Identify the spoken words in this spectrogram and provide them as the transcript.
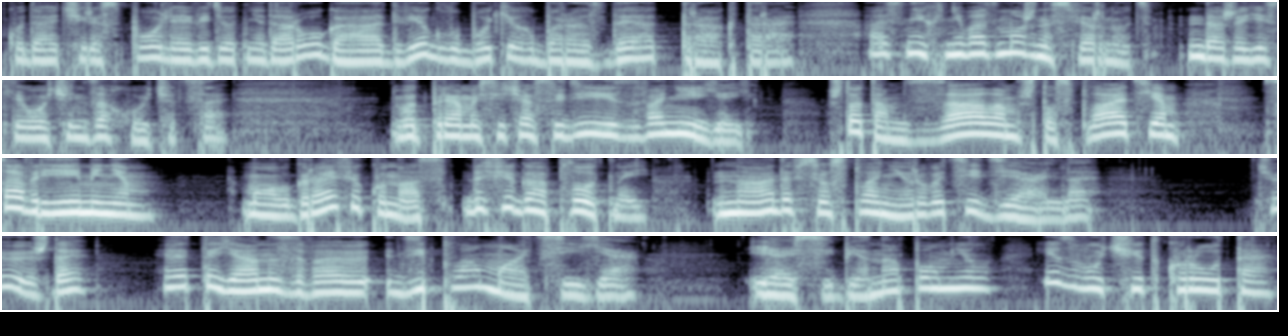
куда через поле ведет не дорога, а две глубоких борозды от трактора. А с них невозможно свернуть, даже если очень захочется. Вот прямо сейчас иди и звони ей. Что там с залом, что с платьем, со временем. Мол, график у нас дофига плотный. Надо все спланировать идеально. Чуешь, да? Это я называю дипломатия. И о себе напомнил, и звучит круто.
